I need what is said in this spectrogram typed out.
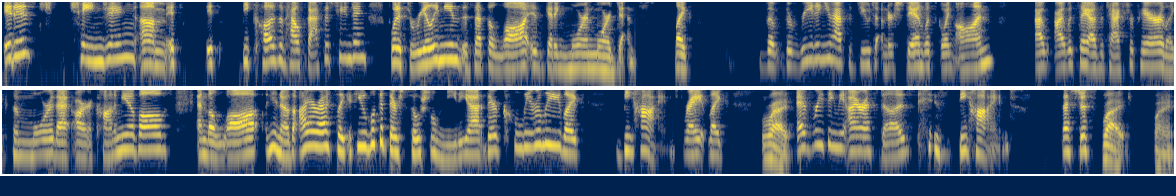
it is ch- changing. Um, it's it's because of how fast it's changing. What it's really means is that the law is getting more and more dense. Like the the reading you have to do to understand what's going on I, I would say as a tax preparer, like the more that our economy evolves and the law, you know, the IRS, like if you look at their social media, they're clearly like behind, right? Like right everything the IRS does is behind. That's just right right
